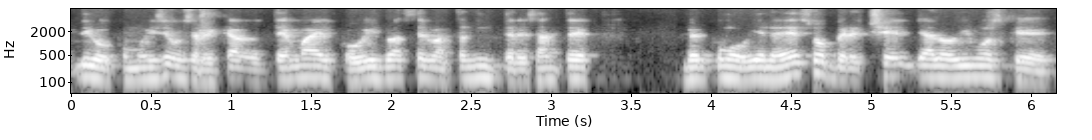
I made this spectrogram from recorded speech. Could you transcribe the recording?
Digo, como dice José Ricardo, el tema del COVID va a ser bastante interesante ver cómo viene eso. Berchel ya lo vimos que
